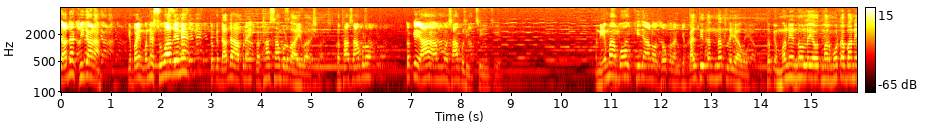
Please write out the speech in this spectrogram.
દાદા ખીજાણા કે ભાઈ મને સુવા દે ને તો કે દાદા આપણે કથા સાંભળવા આવ્યા છે કથા સાંભળો? તો કે હા, આમ સાંભળી જ છે અને એમાં બહુ ખીજાણો છોકરાને કે કાલથી તને નથી લઈ આવો. તો કે મને ન લઈ આવો મારા મોટા બાને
